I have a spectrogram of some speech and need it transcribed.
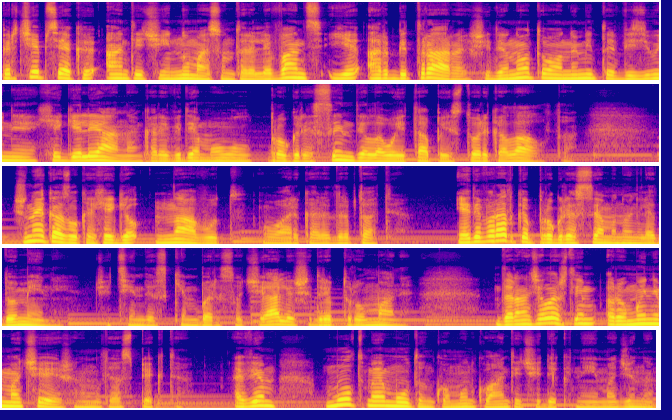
Percepția că anticii nu mai sunt relevanți e arbitrară și denotă o anumită viziune hegeliană în care vedem omul progresând de la o etapă istorică la alta. Și nu e cazul că Hegel n-a avut o oarecare dreptate. E adevărat că progresăm în unele domenii, ce țin de schimbări sociale și drepturi umane, dar în același timp rămânem aceiași în multe aspecte. Avem mult mai mult în comun cu anticii decât ne imaginăm.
